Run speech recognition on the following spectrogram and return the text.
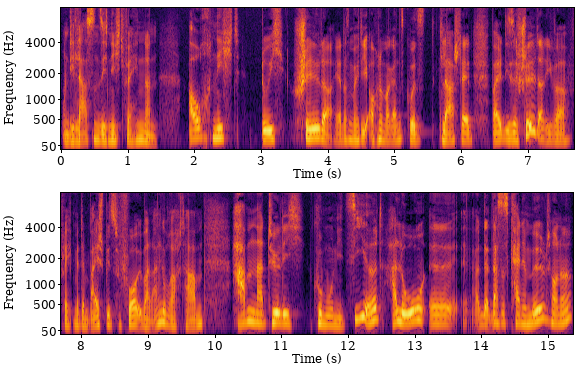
und die lassen sich nicht verhindern. Auch nicht durch Schilder. Ja, das möchte ich auch nochmal ganz kurz klarstellen, weil diese Schilder, die wir vielleicht mit dem Beispiel zuvor überall angebracht haben, haben natürlich kommuniziert, hallo, äh, das ist keine Mülltonne,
